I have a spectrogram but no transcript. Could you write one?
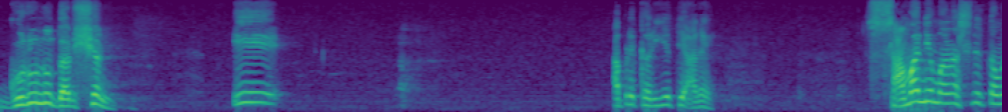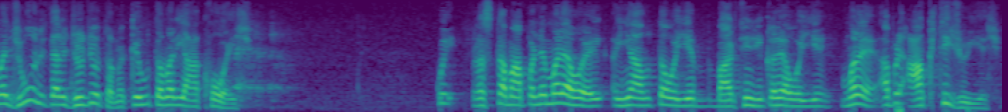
ગુરુનું દર્શન એ આપણે કરીએ ત્યારે. સામાન્ય માણસને તમે જુઓ ને ત્યારે જોજો તમે, કેવું તમારી આંખો હોય છે. કોઈ રસ્તામાં આપણને મળ્યા હોય, અહીંયા આવતા હોઈએ, બહારથી નીકળ્યા હોઈએ, મળે, આપણે આંખથી જોઈએ છીએ.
